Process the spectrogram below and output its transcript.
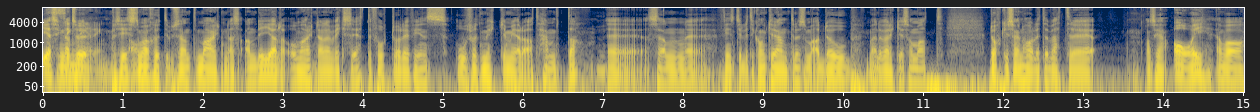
E-signatur. signering. Precis, Ja. de har 70% marknadsandel och marknaden växer jättefort och det finns otroligt mycket mer att hämta. Eh, sen eh, finns det lite konkurrenter nu som Adobe men det verkar som att DocuSign har lite bättre vad ska AI än vad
